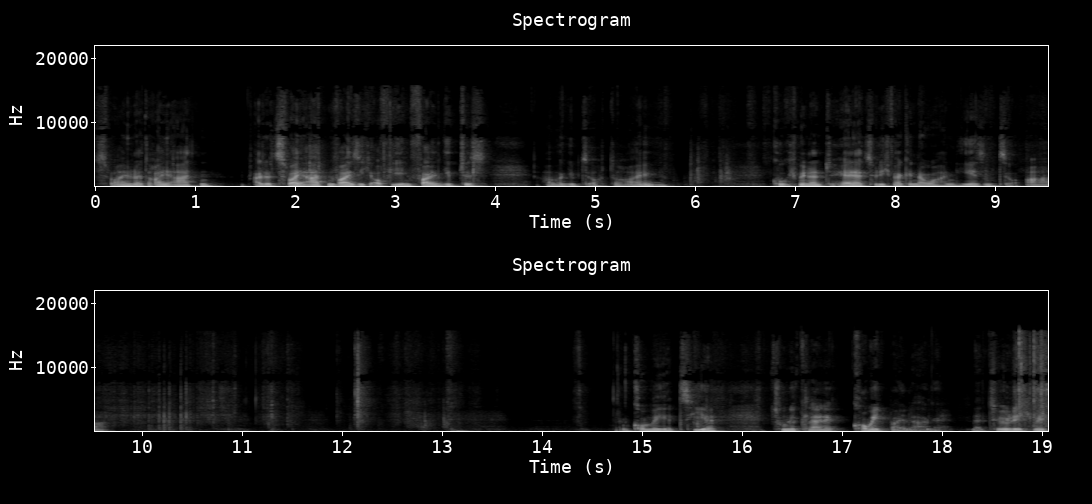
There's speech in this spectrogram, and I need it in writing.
zwei oder drei Arten. Also zwei Arten weiß ich auf jeden Fall gibt es. Aber gibt es auch drei? gucke ich mir nachher natürlich mal genauer an. Hier sind so, ah. Dann kommen wir jetzt hier zu einer kleinen Comic-Beilage. Natürlich mit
